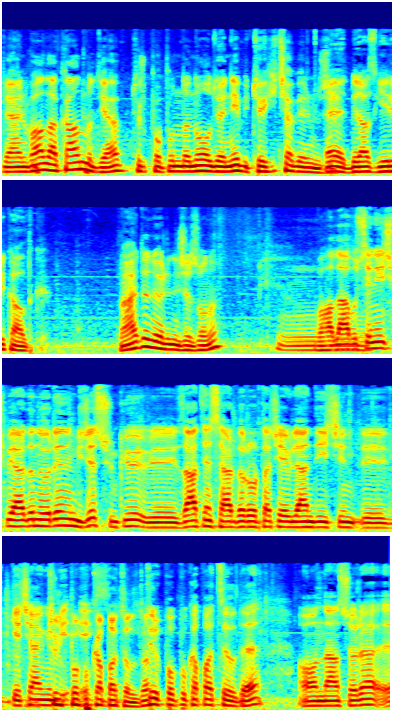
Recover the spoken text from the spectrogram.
Yani valla kalmadı ya. Türk popunda ne oluyor ne bitiyor hiç haberimiz yok. Evet biraz geri kaldık. Nereden öğreneceğiz onu? Vallahi bu sene hiçbir yerden öğrenemeyeceğiz çünkü e, zaten Serdar Ortaç evlendiği için e, geçen gün Türk bir popu kapatıldı. Türk popu kapatıldı. Ondan sonra e,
